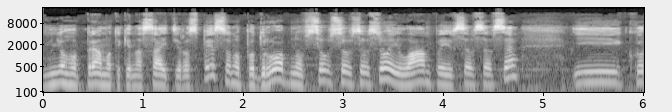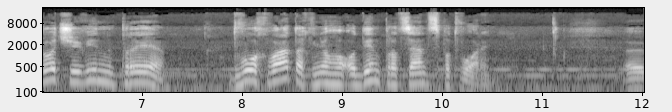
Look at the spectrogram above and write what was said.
В нього прямо таки на сайті розписано подробно, все, все, все, все, і лампи, і все, все, все. І коротше, він при 2 ватах в нього 1% спотворень. Е,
